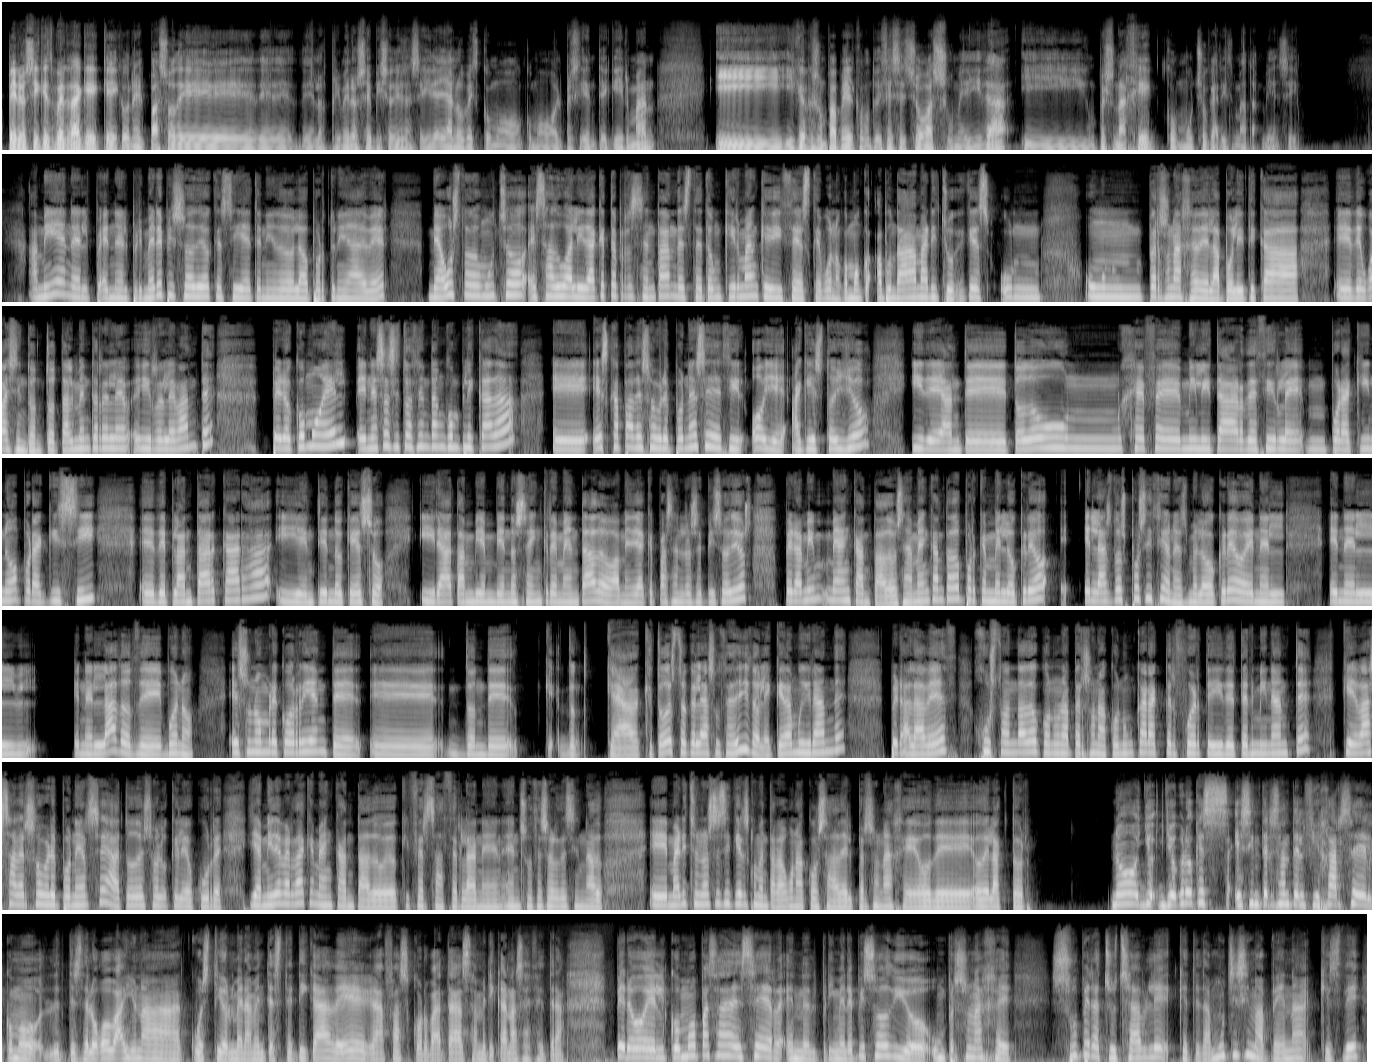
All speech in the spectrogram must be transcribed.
pero sí que es verdad que, con el paso de, los primeros episodios enseguida ya lo ves como, como el presidente Kirman y, y creo que es un papel, como tú dices, hecho a su medida y un personaje con mucho carisma también, sí. A mí en el, en el primer episodio que sí he tenido la oportunidad de ver, me ha gustado mucho esa dualidad que te presentan de este Tom Kirman que dices que, bueno, como apuntaba Marichu, que es un, un personaje de la política eh, de Washington totalmente irrelevante, pero como él, en esa situación tan complicada, eh, es capaz de sobreponerse y decir, oye, aquí estoy yo, y de ante todo un jefe militar decirle, mm, por aquí no, por aquí sí, eh, de plantar cara, y entiendo que eso irá también viéndose incrementado a medida que pasen los episodios, pero a mí me ha encantado, o sea, me ha encantado porque me lo creo en las dos posiciones, me lo creo en el, en el en el lado de, bueno, es un hombre corriente eh, donde que, que, todo esto que le ha sucedido le queda muy grande, pero a la vez justo han dado con una persona con un carácter fuerte y determinante que va a saber sobreponerse a todo eso lo que le ocurre. Y a mí de verdad que me ha encantado eh, Kiefer Sutherland en, sucesor designado. Eh, Maricho, no sé si quieres comentar alguna cosa del personaje o, de, o del actor. No, yo, yo creo que es, es, interesante el fijarse, el como desde luego hay una cuestión meramente estética de gafas, corbatas americanas, etcétera. Pero el cómo pasa de ser en el primer episodio un personaje súper achuchable que te da muchísima pena, que es de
